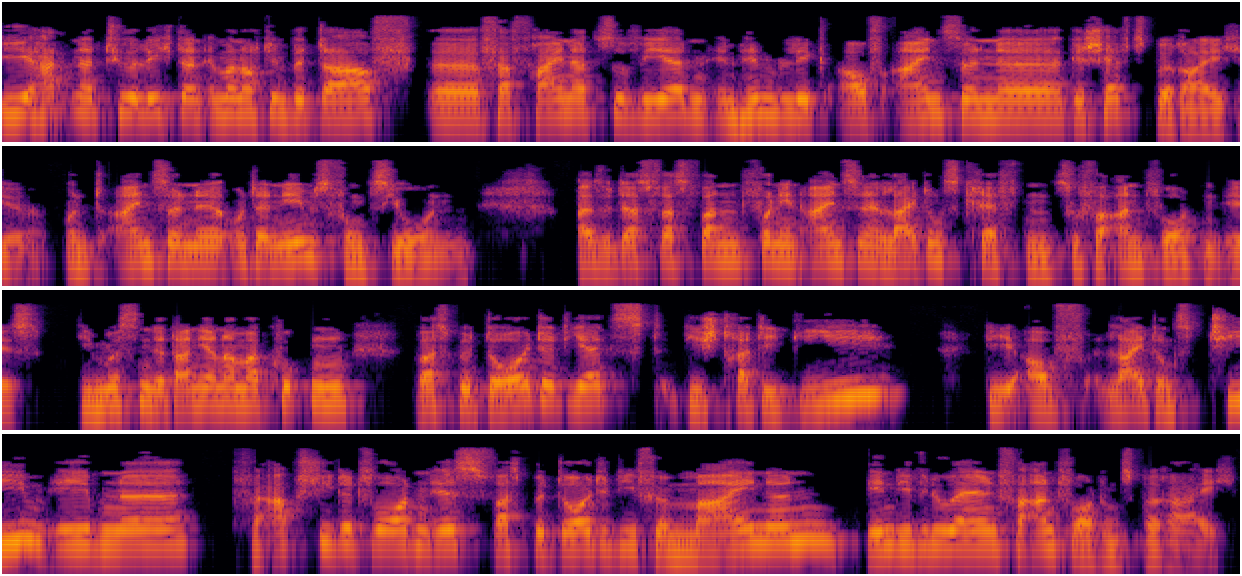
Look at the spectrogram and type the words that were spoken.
Die hat natürlich dann immer noch den Bedarf, äh, verfeinert zu werden im Hinblick auf einzelne Geschäftsbereiche und einzelne Unternehmensfunktionen. Also das, was von, von den einzelnen Leitungskräften zu verantworten ist. Die müssen dann ja nochmal gucken, was bedeutet jetzt die Strategie, die auf Leitungsteamebene verabschiedet worden ist, was bedeutet die für meinen individuellen Verantwortungsbereich?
